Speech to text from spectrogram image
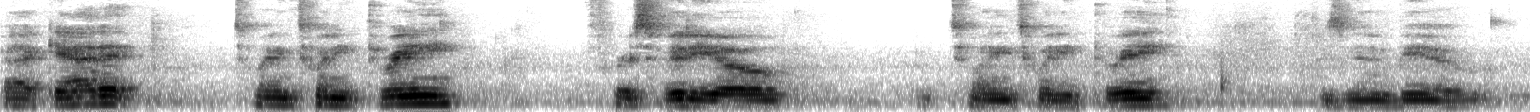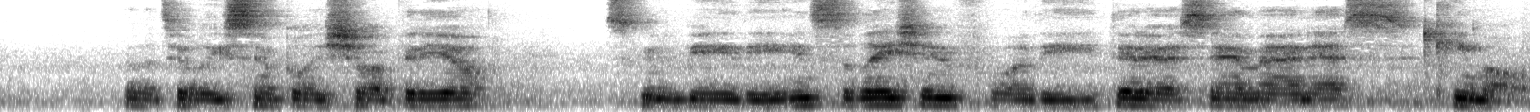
back at it, 2023, first video of 2023 is going to be a relatively simple and short video. It's going to be the installation for the Air Sandman S Keymo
